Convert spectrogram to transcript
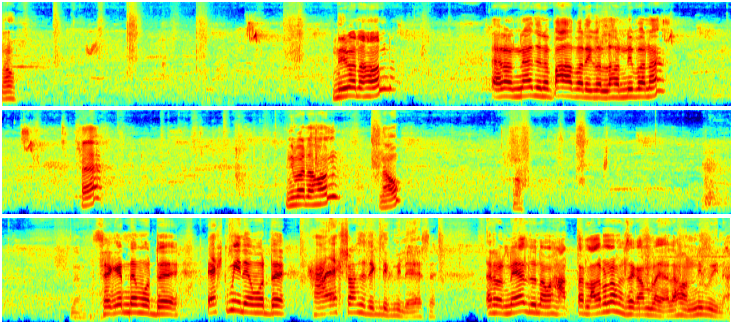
নাও। নিবা না এখন না যেন পাড়াপাড়ি করলে হন নিবা না? হ্যাঁ? নিবা না হন? নাও। সেকেন্ডের মধ্যে এক মিনিটের মধ্যে হ্যাঁ একশো আশি ডিগ্রি মিলে আছে এখন নেল জন্য আমার হাতটা লাল বানা ফেলছে কামলাই এখন নিবই না।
